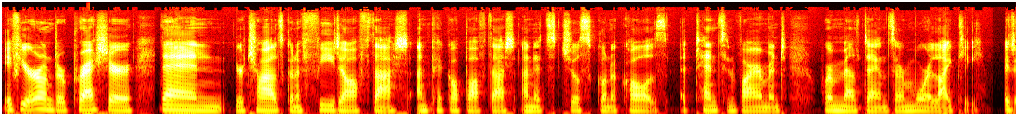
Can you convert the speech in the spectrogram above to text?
if you're under pressure, then your child's going to feed off that and pick up off that. And it's just going to cause a tense environment where meltdowns are more likely. I'd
